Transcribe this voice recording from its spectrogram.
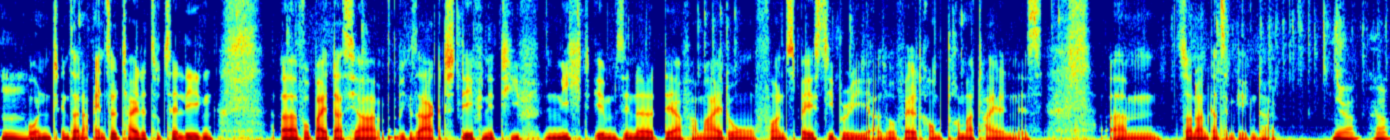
mhm. und in seine Einzelteile zu zerlegen. Äh, wobei das ja, wie gesagt, definitiv nicht im Sinne der Vermeidung von Space Debris, also Weltraumtrümmerteilen ist, ähm, sondern ganz im Gegenteil. Ja, ja.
